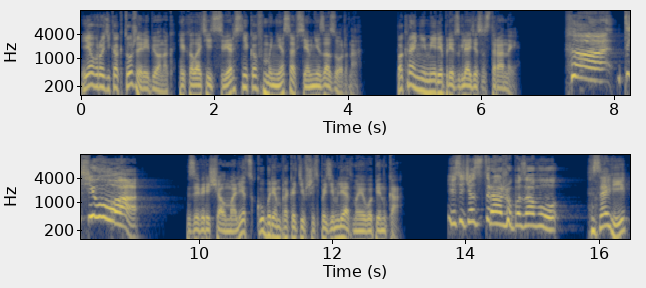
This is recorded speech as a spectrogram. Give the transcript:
Я вроде как тоже ребенок, и колотить сверстников мне совсем не зазорно. По крайней мере, при взгляде со стороны. «Ха! Ты чего?» Заверещал малец, кубарем прокатившись по земле от моего пинка. «Я сейчас стражу позову!» «Зови!»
